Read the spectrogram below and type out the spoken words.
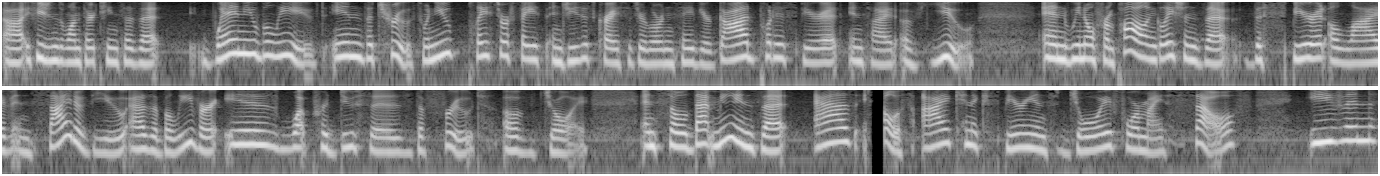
uh, ephesians 1.13 says that when you believed in the truth, when you placed your faith in Jesus Christ as your Lord and Savior, God put his spirit inside of you. And we know from Paul in Galatians that the spirit alive inside of you as a believer is what produces the fruit of joy. And so that means that as a spouse, I can experience joy for myself even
